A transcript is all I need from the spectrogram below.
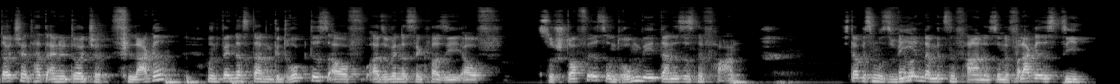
Deutschland hat eine deutsche Flagge und wenn das dann gedruckt ist auf, also wenn das dann quasi auf so Stoff ist und rumweht, dann ist es eine Fahne. Ich glaube, es muss wehen, damit es eine Fahne ist. Und eine Flagge ist die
